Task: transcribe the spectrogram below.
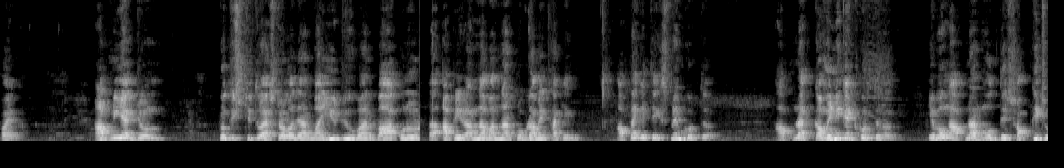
হয় না। আপনি একজন প্রতিষ্ঠিত অ্যাস্ট্রোলজার বা ইউটিউবার বা কোনো, আপনি রান্না বান্নার প্রোগ্রামে থাকেন, আপনাকে তো এক্সপ্লেন করতে হবে। আপনার কমিউনিকেট করতে হবে এবং আপনার মধ্যে সব কিছু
